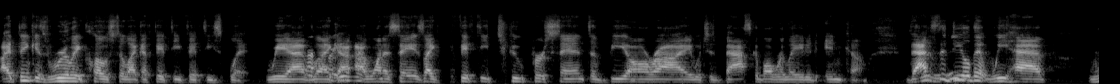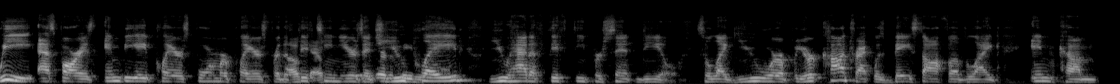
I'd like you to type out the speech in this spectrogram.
I think is really close to like a 50-50 split. We have like I, I want to say it's like 52% of BRI, which is basketball related income. That's the Mhm. deal that we have. We, as far as NBA players, former players for the Okay. 15 years that you played, you had a 50% deal. So like you were your contract was based off of like income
